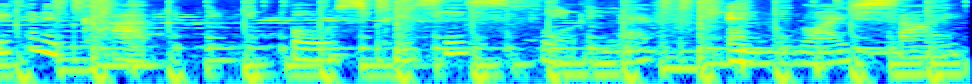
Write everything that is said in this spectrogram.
We're gonna cut both pieces for left and right side.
